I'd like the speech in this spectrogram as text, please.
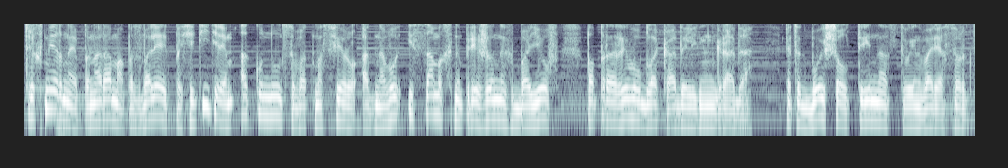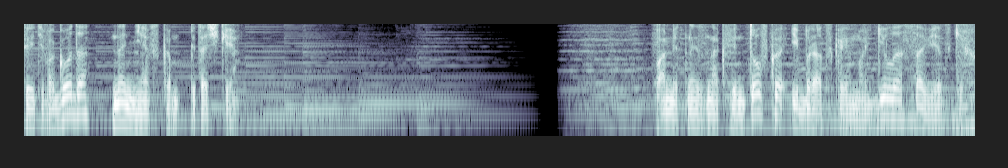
Трехмерная панорама позволяет посетителям окунуться в атмосферу одного из самых напряженных боев по прорыву блокады Ленинграда. Этот бой шел 13 января 1943 года на Невском пятачке. Памятный знак «Винтовка» и братская могила советских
